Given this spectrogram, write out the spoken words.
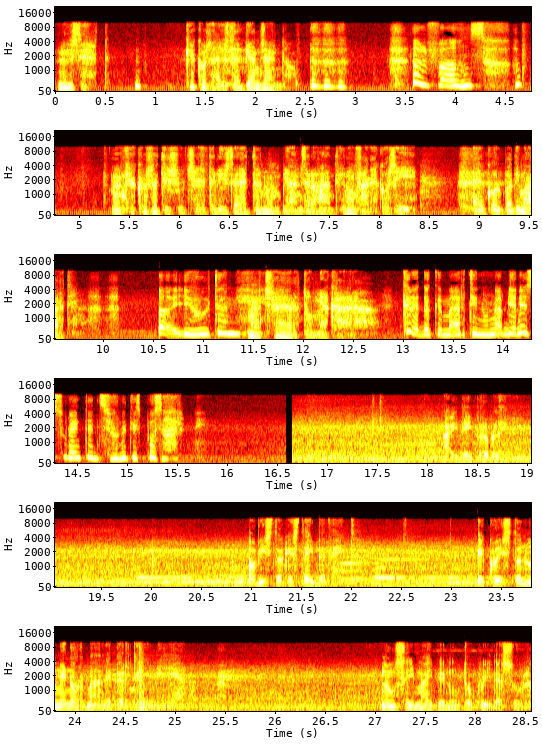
Lisette, che cos'è? Stai piangendo? Alfonso. Ma che cosa ti succede, Lisette? Non piangere avanti, non fare così. È colpa di Martin. Aiutami. Ma certo, mia cara. Credo che Martin non abbia nessuna intenzione di sposarmi. Hai dei problemi. Ho visto che stai bevendo. E questo non è normale per te, Emiliano. Non sei mai venuto qui da solo.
